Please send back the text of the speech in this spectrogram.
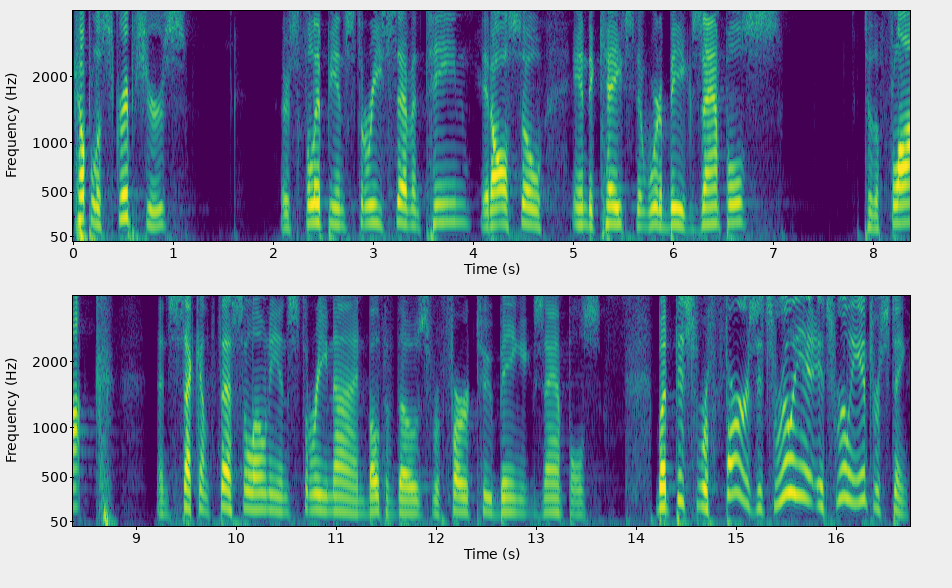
couple of scriptures. There's Philippians three seventeen. It also indicates that we're to be examples to the flock. And Second Thessalonians three nine. Both of those refer to being examples but this refers, it's really, it's really interesting.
